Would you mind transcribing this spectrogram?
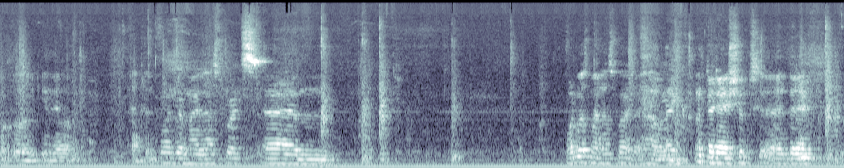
uh, in the sentence? What were my last words? Um, what was my last word? I don't know, like that I should, uh, that I,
